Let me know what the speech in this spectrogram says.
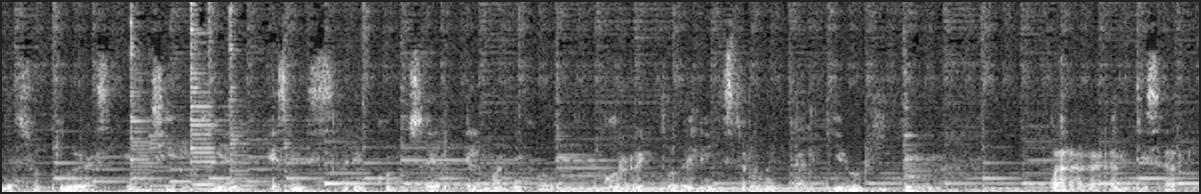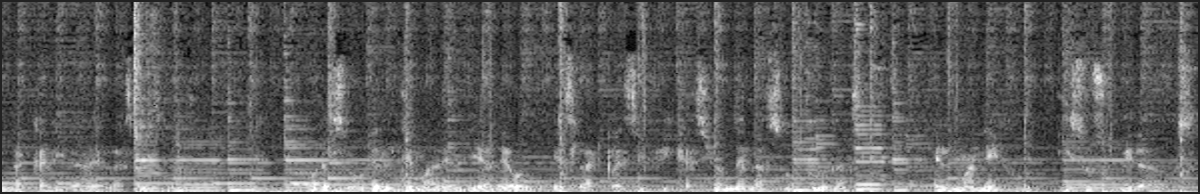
de suturas en cirugía es necesario conocer el manejo correcto del instrumental quirúrgico para garantizar la calidad de las mismas. Por eso el tema del día de hoy es la clasificación de las suturas, el manejo y sus cuidados.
